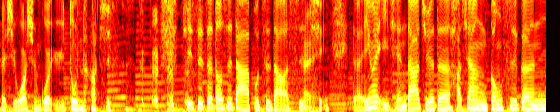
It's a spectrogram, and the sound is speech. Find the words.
哎，是我想过愚钝那些。其实这都是大家不知道的事情，对，因为以前大家觉得好像公司跟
